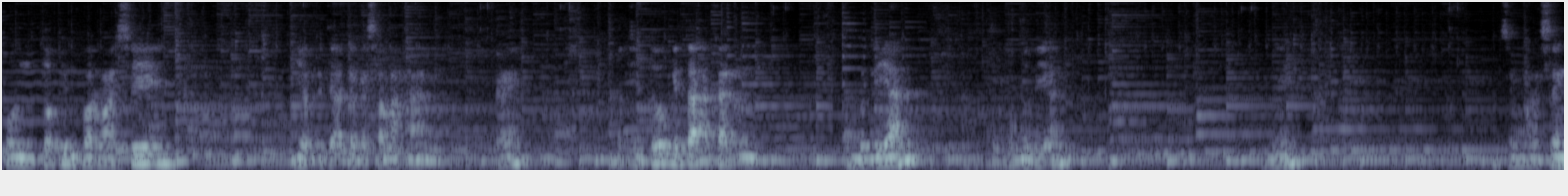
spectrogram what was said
untuk informasi biar tidak ada kesalahan. Oke. Okay. dari situ kita akan pembelian pembelian. Ini. Masing-masing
